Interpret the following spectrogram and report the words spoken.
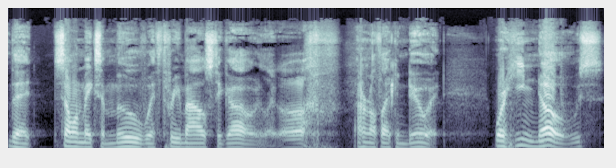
that someone makes a move with three miles to go, you're like, oh, I don't know if I can do it. Where he knows,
